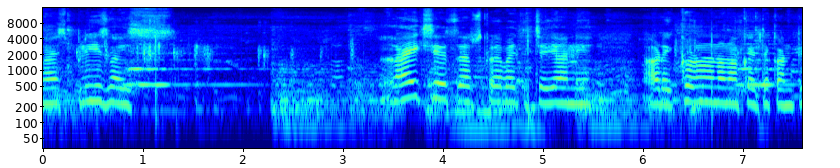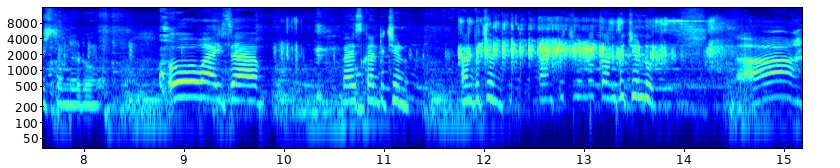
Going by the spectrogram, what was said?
guys please guys like share subscribe అయితే చేయండి. ఆడ ఎక్కడ ఉన్నా నాకైతే కనిపిస్తలేడు. ఓ వైస్ గైస్ కనిపించిండు. కనిపించిండు కనిపించిండు. ఆ.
